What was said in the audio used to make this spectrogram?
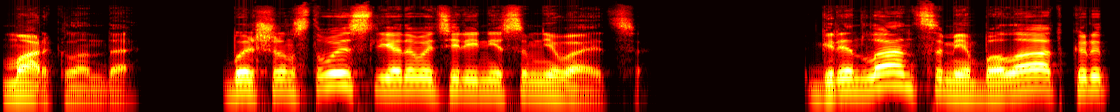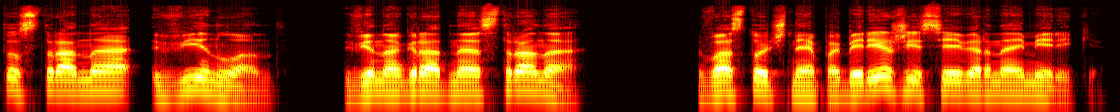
Маркленда, большинство исследователей не сомневается. Гренландцами была открыта страна Винланд, виноградная страна, восточное побережье Северной Америки.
